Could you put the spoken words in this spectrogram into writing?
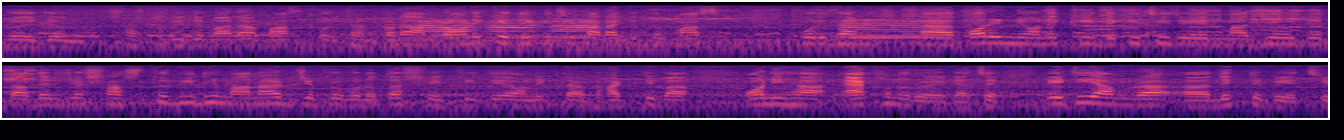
প্রয়োজন। স্বাস্থ্যবিধি মারা মাস্ক পরিধান করা, আমরা অনেকে দেখেছি তারা কিন্তু মাস্ক পরিধান করেননি। অনেকেই দেখেছি যে এর মাঝেও যে তাদের যে স্বাস্থ্যবিধি মানার যে প্রবণতা, সেটিতে অনেকটা ঘাটতি বা অনীহা এখনও রয়ে গেছে। এটি আমরা দেখতে পেয়েছি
